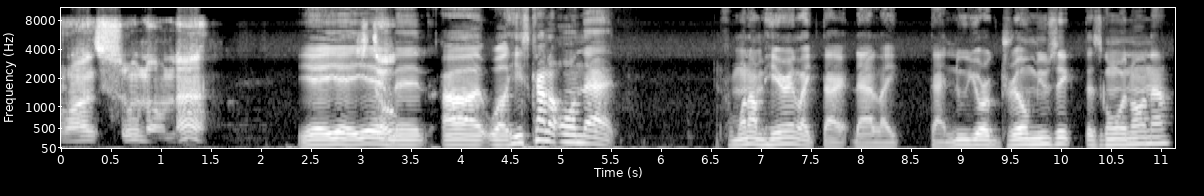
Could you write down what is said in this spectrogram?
Ron Suno, nah. Yeah, yeah, yeah, man. Uh, well, he's kind of on that. From what I'm hearing, like that, that like that New York drill music that's going on now.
